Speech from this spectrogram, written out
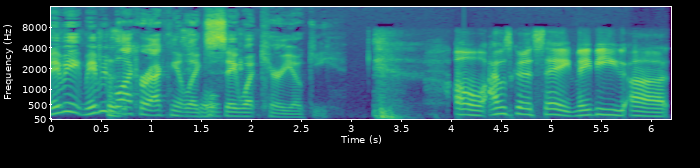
Maybe maybe 'Cause- Black Arachnia likes say what karaoke. Oh, I was gonna say maybe uh,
